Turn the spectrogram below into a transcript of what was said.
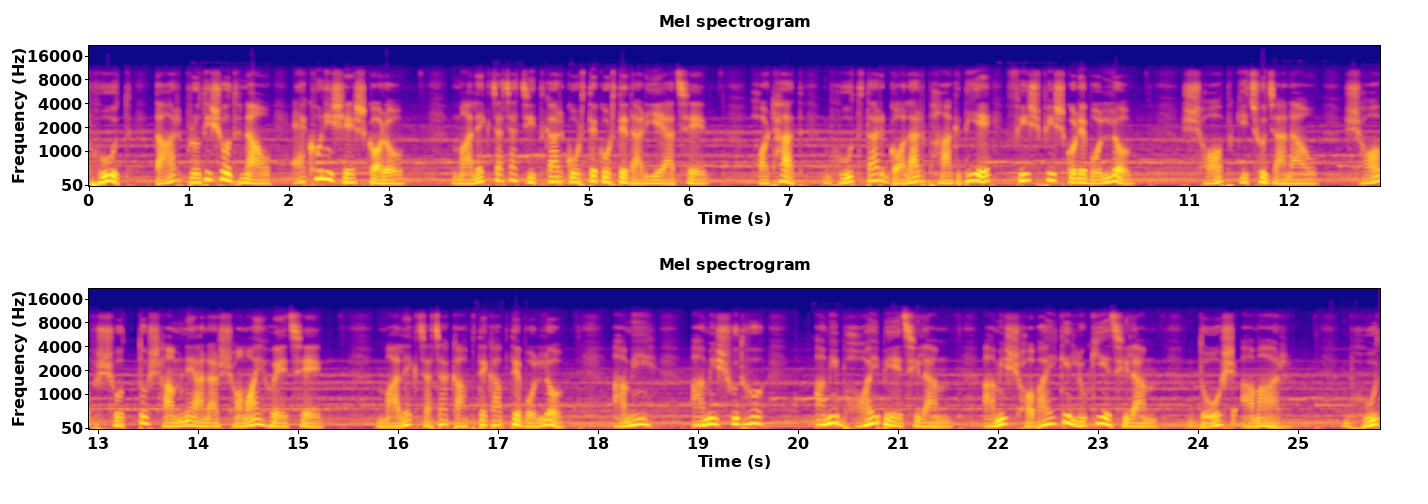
ভূত, তার প্রতিশোধ নাও, এখনই শেষ করো। মালেক চাচা চিৎকার করতে করতে দাঁড়িয়ে আছে। হঠাৎ ভূত তার গলার ফাঁক দিয়ে ফিস ফিস করে বলল সব কিছু জানাও, সব সত্য সামনে আনার সময় হয়েছে। মালেক চাচা কাঁপতে কাঁপতে বলল, আমি আমি শুধু, আমি ভয় পেয়েছিলাম, আমি সবাইকে লুকিয়েছিলাম, দোষ আমার। ভূত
